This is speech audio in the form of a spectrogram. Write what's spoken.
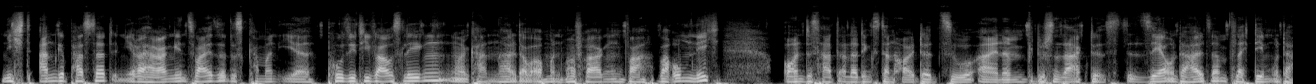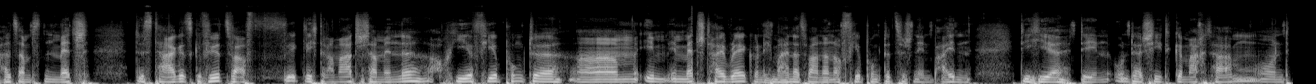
nicht angepasst hat in ihrer Herangehensweise. Das kann man ihr positiv auslegen. Man kann halt aber auch manchmal fragen, wa warum nicht? Und es hat allerdings dann heute zu einem, wie du schon sagtest, sehr unterhaltsam, vielleicht dem unterhaltsamsten Match des Tages geführt. Es war wirklich dramatisch am Ende. Auch hier vier Punkte ähm, im, im Match-Tiebreak. Und ich meine, das waren dann auch vier Punkte zwischen den beiden, die hier den Unterschied gemacht haben. Und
